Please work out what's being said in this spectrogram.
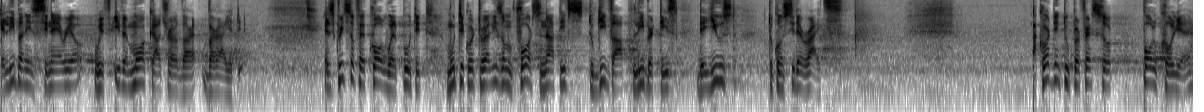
a Lebanese scenario with even more cultural variety. As Christopher Caldwell put it, multiculturalism forced natives to give up liberties they used to consider rights. According to Professor Paul Collier,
